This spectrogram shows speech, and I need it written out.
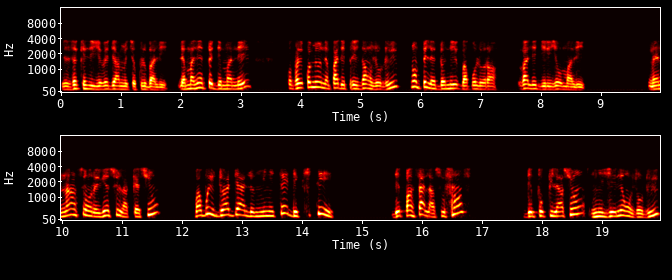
C'est ce que je veux dire à M. Koulibaly. Les Maliens peuvent demander, comme on n'a pas de président aujourd'hui, on peut les donner Gbagbo Laurent, va les diriger au Mali. Maintenant, si on revient sur la question, Gbagbo, il doit dire à l'humanité de quitter, de penser à la souffrance des populations nigériennes aujourd'hui,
